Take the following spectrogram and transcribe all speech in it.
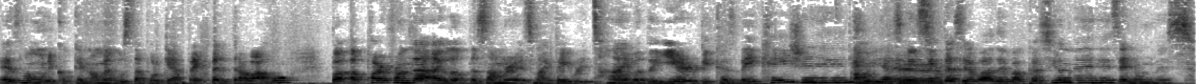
es lo único que no me gusta porque afecta el trabajo. But apart from that, I love the summer. It's my favorite time of the year because vacation. Oh, yeah. Yasmincita se va de vacaciones en un mes.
